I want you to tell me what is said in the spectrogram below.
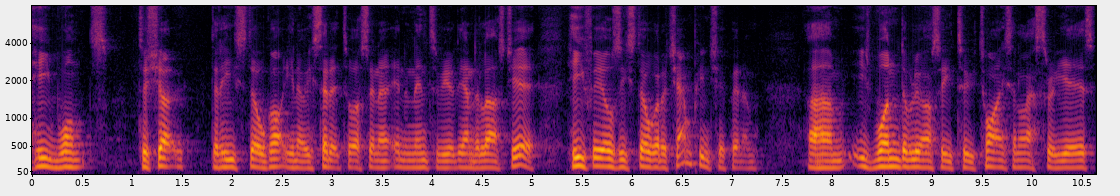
he wants to show that he's still got. You know, he said it to us in, a, in an interview at the end of last year. He feels he's still got a championship in him. Um, he's won WRC two twice in the last three years.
